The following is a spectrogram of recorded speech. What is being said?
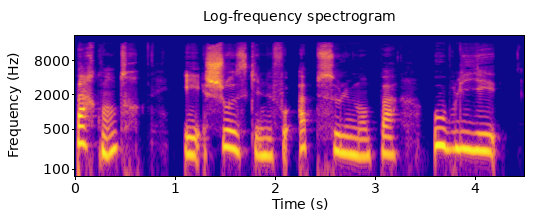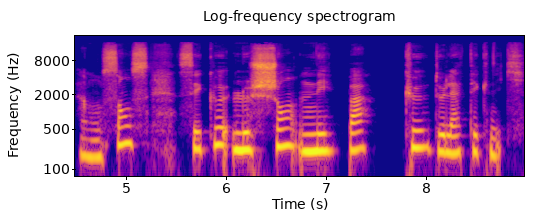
Par contre, et chose qu'il ne faut absolument pas oublier à mon sens, c'est que le chant n'est pas que de la technique.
